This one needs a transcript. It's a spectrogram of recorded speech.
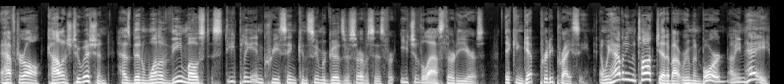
After all, college tuition has been one of the most steeply increasing consumer goods or services for each of the last 30 years. It can get pretty pricey. And we haven't even talked yet about room and board. I mean, hey,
